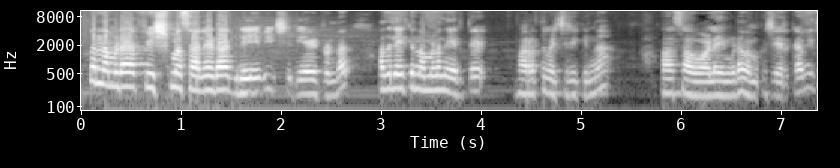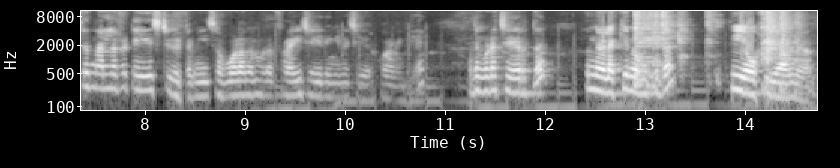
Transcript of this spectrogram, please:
ഇപ്പം നമ്മുടെ ഫിഷ് മസാലയുടെ ഗ്രേവി ശരിയായിട്ടുണ്ട്. അതിലേക്ക് നമ്മൾ നേരത്തെ വറുത്ത് വെച്ചിരിക്കുന്ന ആ സവാളയും കൂടെ നമുക്ക് ചേർക്കാം. ഇത് നല്ലൊരു ടേസ്റ്റ് കിട്ടും. ഈ സവാള നമ്മൾ ഫ്രൈ ചെയ്ത് ഇങ്ങനെ ചേർക്കുവാണെങ്കിൽ അതും കൂടെ ചേർത്ത് ഒന്ന് ഇളക്കി നമുക്കിത് തീ ഓഫ് ചെയ്യാവുന്നതാണ്.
